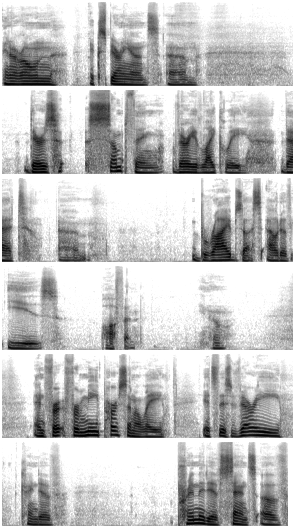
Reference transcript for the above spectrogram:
in our own experience, um, there's something very likely that um, bribes us out of ease often, you know. And for, for me personally, it's this very kind of primitive sense of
